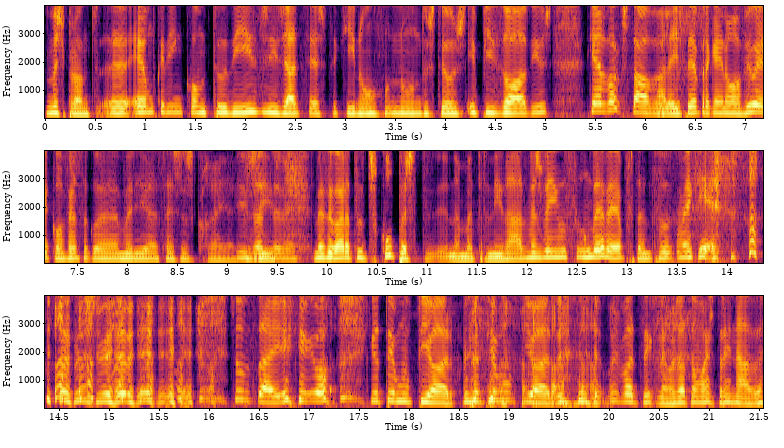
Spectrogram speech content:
Mas pronto, eh, é um bocadinho como tu dizes, e já disseste aqui num, num dos teus episódios, queres ou gostavas? Olha, isto é para quem não ouviu, é a conversa com a Maria Seixas Correia. Que giro. Exatamente. Mas agora tu desculpas-te na maternidade, mas vem o segundo bebê, portanto, como é que é? Vamos ver. Não sei. Eu, eu temo o pior. Eu temo o pior. Mas pode ser que não, já estou mais treinada.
